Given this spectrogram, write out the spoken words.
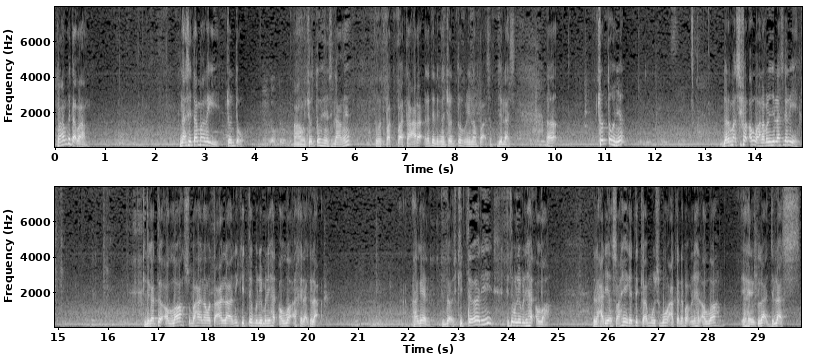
Faham ke tak faham? Nak saya tambah lagi Contoh ha, Contoh yang senang eh patah Arab kata dengan contoh boleh nampak jelas. Uh, contohnya dalam sifat Allah lah paling jelas sekali. Kita kata Allah Subhanahu Wa Taala ni kita boleh melihat Allah akhirat kelak. Ha kan? Kita, kita ni kita boleh melihat Allah. Dalam hadis yang sahih kata kamu semua akan dapat melihat Allah akhirat kelak jelas.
